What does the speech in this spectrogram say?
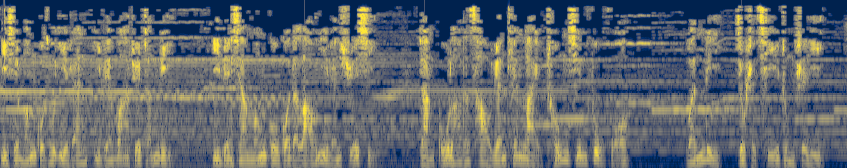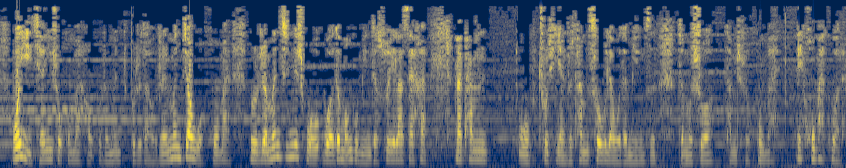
一些蒙古族艺人一边挖掘整理，一边向蒙古国的老艺人学习，让古老的草原天籁重新复活。文丽就是其中之一。我以前一说呼麦，好人们不知道，人们叫我呼麦，人们那是我我的蒙古名叫苏伊拉塞汗，那他们。我出去演出，他们说不了我的名字，怎么说？他们就说呼麦，哎，呼麦过来，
